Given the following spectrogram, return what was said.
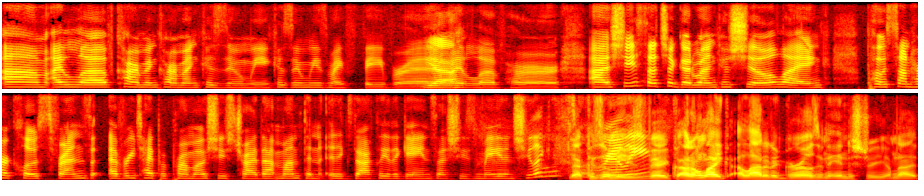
Um, I love Carmen Carmen Kazumi. Kazumi is my favorite. Yeah. I love her. Uh, she's such a good one because she'll like post on her close friends every type of promo she's tried that month and exactly the gains that she's made. And she like Yeah, Kazumi really is very cool. I don't like a lot of the girls in the industry. I'm not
